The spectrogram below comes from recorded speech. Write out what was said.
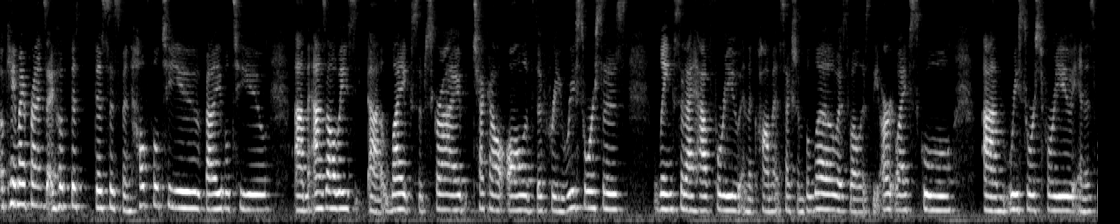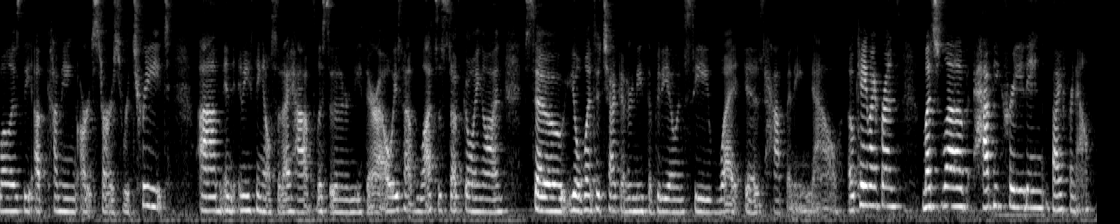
Okay, my friends, I hope this, this has been helpful to you, valuable to you. Um, as always, uh, like, subscribe, check out all of the free resources links that I have for you in the comment section below, as well as the Art Life School um, resource for you, and as well as the upcoming Art Stars retreat. Um, and anything else that I have listed underneath there. I always have lots of stuff going on. So you'll want to check underneath the video and see what is happening now. Okay, my friends, much love. Happy creating. Bye for now.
